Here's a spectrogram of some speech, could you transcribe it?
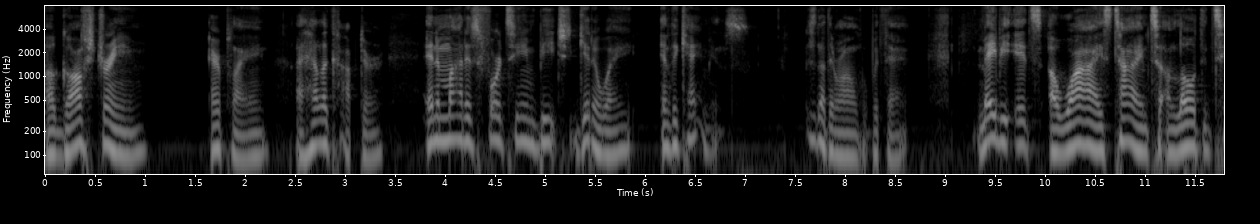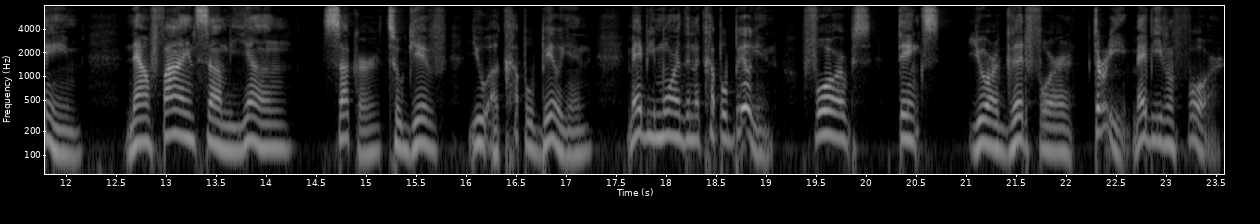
a Gulfstream airplane, a helicopter, and a modest 14 beach getaway in the Caymans. There's nothing wrong with that. Maybe it's a wise time to unload the team. Now find some young sucker to give you a couple billion, maybe more than a couple billion. Forbes thinks you are good for three, maybe even four.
